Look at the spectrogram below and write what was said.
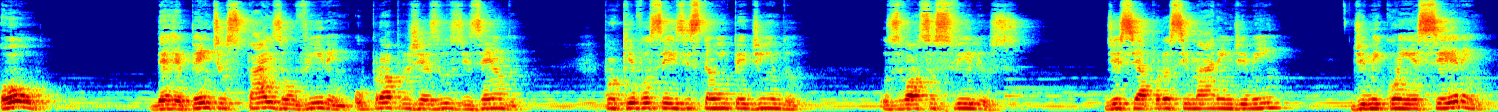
Ou, de repente, os pais ouvirem o próprio Jesus dizendo: porque vocês estão impedindo os vossos filhos de se aproximarem de mim? de me conhecerem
